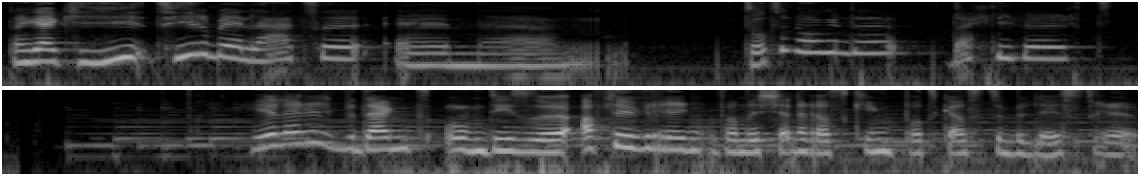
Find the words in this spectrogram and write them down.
Dan ga ik het hierbij laten en uh, tot de volgende. Dag lieverd. Heel erg bedankt om deze aflevering van de Generous King podcast te beluisteren.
